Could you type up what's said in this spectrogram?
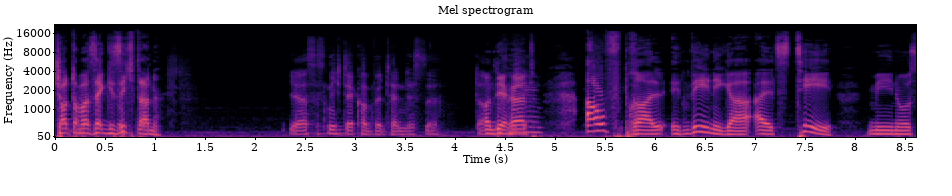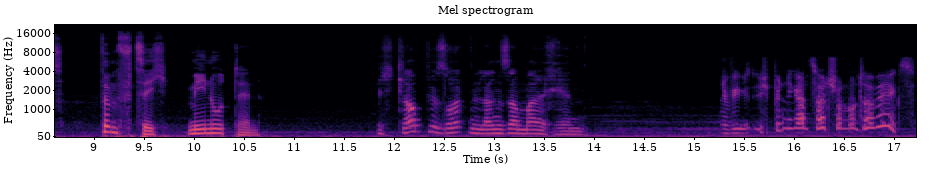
Schaut doch mal sein Gesicht an. Ja, es ist nicht der kompetenteste. Da- Und ihr hört Aufprall in weniger als T minus 50 Minuten. Ich glaube, wir sollten langsam mal rennen. Wie- Ich bin die ganze Zeit schon unterwegs.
